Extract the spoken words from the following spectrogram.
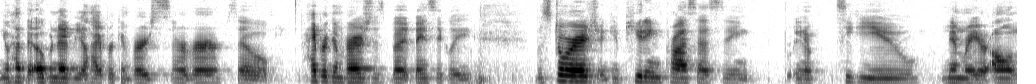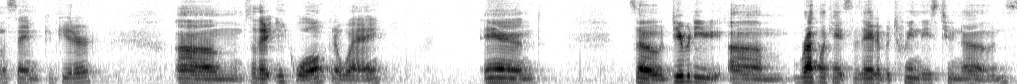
you'll have the OpenNebula hyperconverged server. So hyperconverged is but basically the storage and computing processing, you know, CPU, memory are all on the same computer. Um, so they're equal in a way. And so DRBD um, replicates the data between these two nodes.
